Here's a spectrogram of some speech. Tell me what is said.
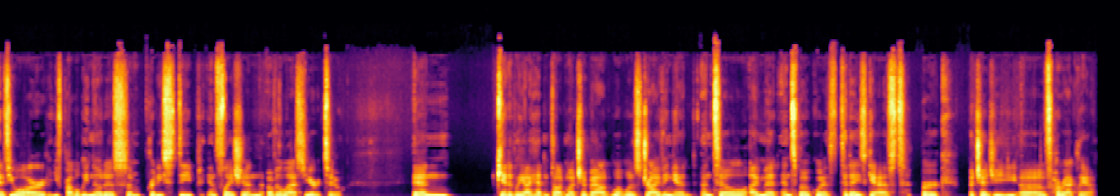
and if you are, you've probably noticed some pretty steep inflation over the last year or two. And candidly, I hadn't thought much about what was driving it until I met and spoke with today's guest, Berk Bahceci of Heraclea.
